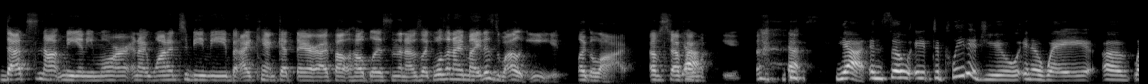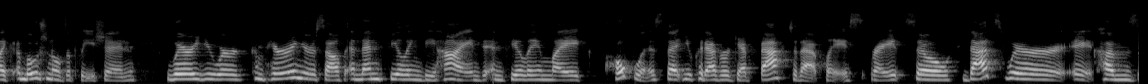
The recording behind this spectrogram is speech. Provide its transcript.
that's not me anymore. And I wanted to be me, but I can't get there. I felt helpless. And then I was like, well, then I might as well eat like a lot of stuff yeah. I want to eat. yes. Yeah. And so it depleted you in a way of like emotional depletion where you were comparing yourself and then feeling behind and feeling like hopeless that you could ever get back to that place, right? So that's where it comes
